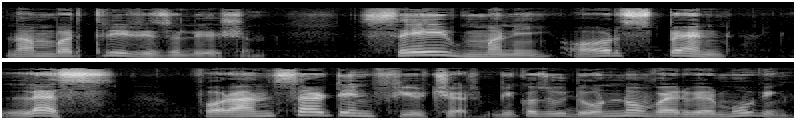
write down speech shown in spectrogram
Number 3 resolution save money or spend less for uncertain future because we don't know where we are moving.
